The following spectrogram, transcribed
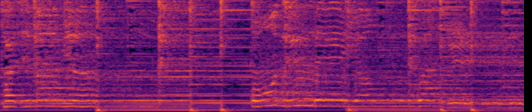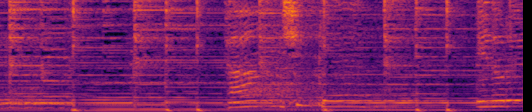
다짐하며 오늘의 영광을 당신께 이 노래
